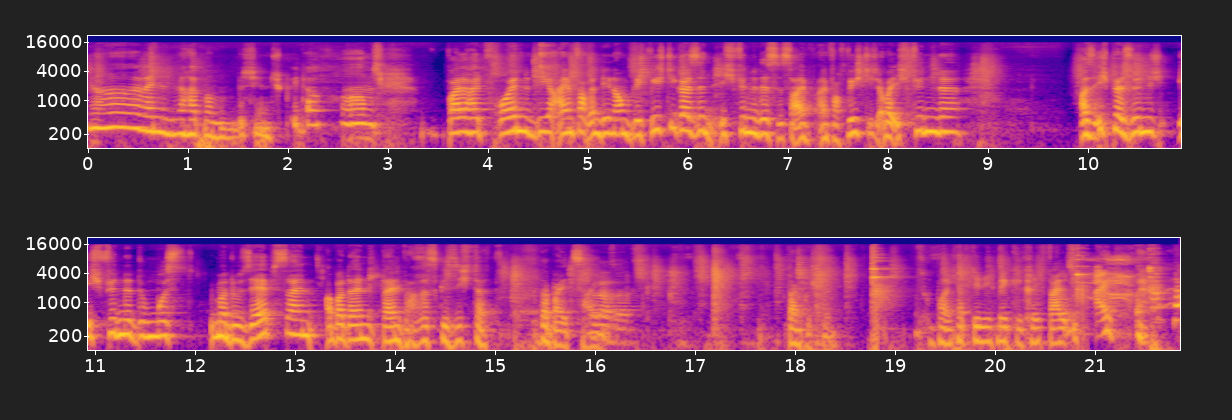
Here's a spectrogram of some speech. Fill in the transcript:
ja, wenn du dann halt mal ein bisschen später kommst, weil halt Freunde dir einfach in dem Augenblick wichtiger sind. Ich finde, das ist ein- einfach wichtig, aber ich finde, also ich persönlich, ich finde, du musst immer du selbst sein, aber dein, dein wahres Gesicht da, dabei zeigen. Dankeschön. Super, ich habe den nicht mitgekriegt, weil ich.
